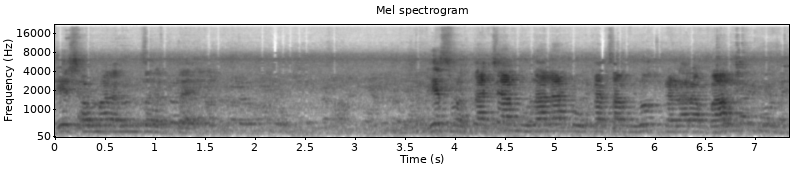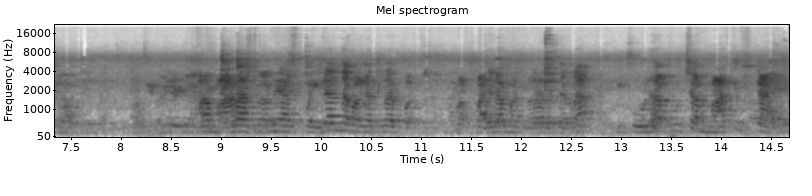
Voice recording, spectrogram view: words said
हे शाहू महाराजांचं रक्त आहे. हे स्वतःच्या मुलाला टोकाचा विरोध करणारा बाप हा महाराष्ट्राने आज पहिल्यांदा बघितला पाहिला पाहायला त्यांना की कोल्हापूरच्या मातीत काय आहे.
